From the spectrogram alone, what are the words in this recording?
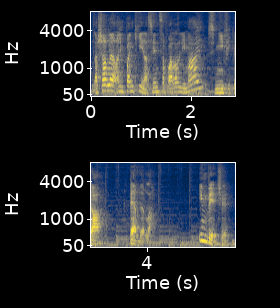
lasciarla in panchina senza parlargli mai significa perderla. Invece,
